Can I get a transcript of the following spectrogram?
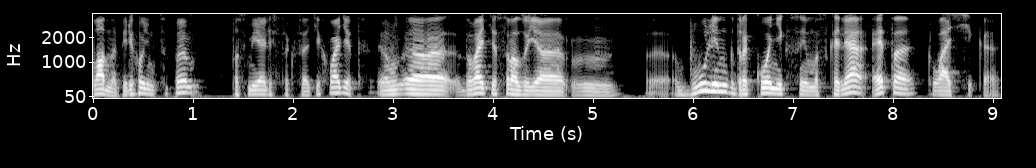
Ладно, переходим к ЦП. Посмеялись-то, кстати, хватит. Э, э, давайте сразу я... Э, буллинг, дракониксы и москаля — это классика.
